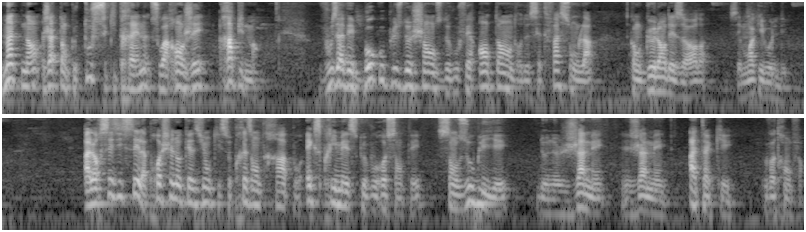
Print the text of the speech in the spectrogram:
Maintenant, j'attends que tout ce qui traîne soit rangé rapidement. Vous avez beaucoup plus de chances de vous faire entendre de cette façon-là qu'en gueulant des ordres, c'est moi qui vous le dis. Alors saisissez la prochaine occasion qui se présentera pour exprimer ce que vous ressentez, sans oublier de ne jamais, jamais attaquer votre enfant.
